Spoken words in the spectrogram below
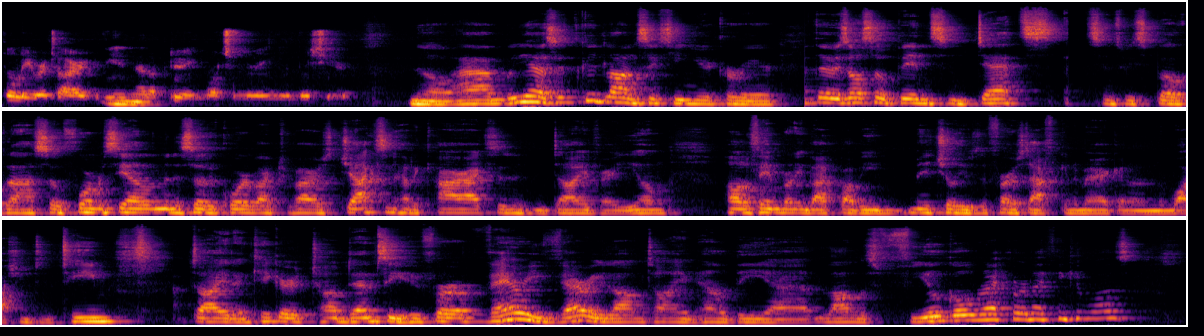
fully retired because he didn't end up doing much in New England this year. No, um, but yeah, so it's a good long 16 year career. There has also been some deaths since we spoke last. So, former Seattle Minnesota quarterback Tarvaris Jackson had a car accident and died very young. Hall of Fame running back Bobby Mitchell, he was the first African American on the Washington team, died. And kicker Todd Dempsey, who for a very, very long time held the uh, longest field goal record, I think it was.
